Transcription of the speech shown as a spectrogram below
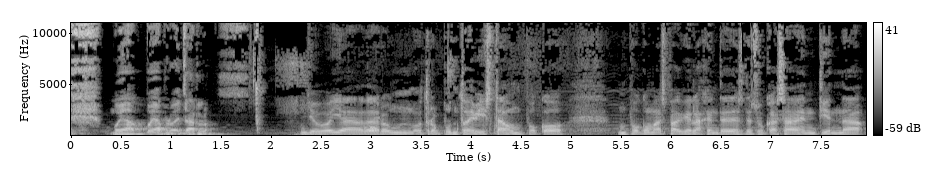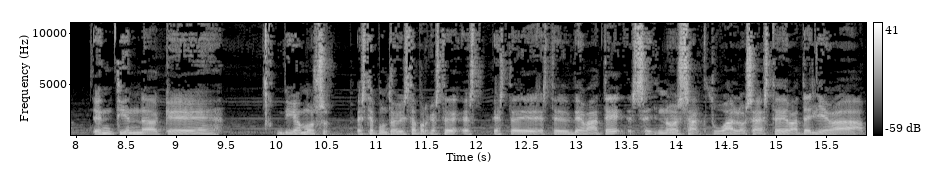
voy a, voy a aprovecharlo. Yo voy a dar un otro punto de vista un poco, un poco más para que la gente desde su casa entienda, entienda que, digamos, este punto de vista, porque este, este, este debate se- no es actual, o sea, este debate lleva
